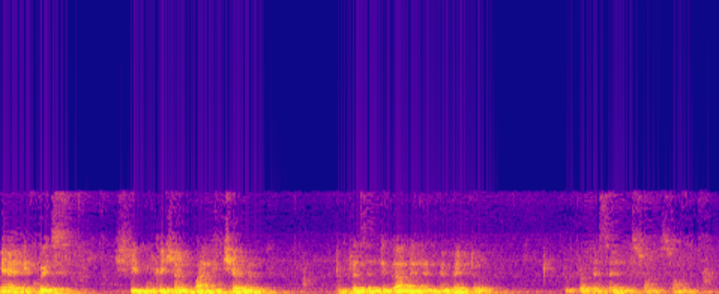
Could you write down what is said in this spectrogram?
May I request Sri Mukesh Ambani, Chairman, to present the garland and memento to Professor N. S.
